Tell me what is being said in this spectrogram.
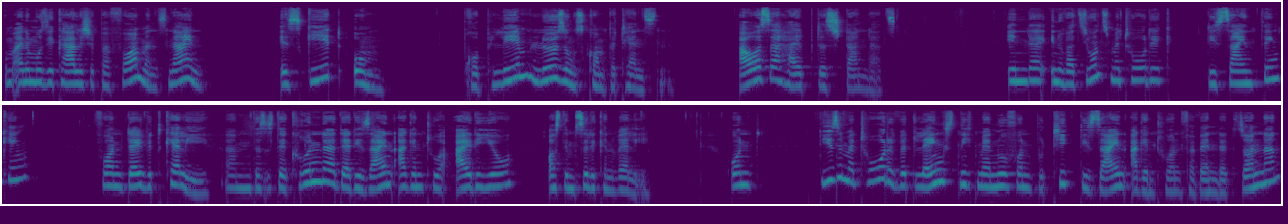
um eine musikalische Performance. Nein, es geht um Problemlösungskompetenzen außerhalb des Standards. In der Innovationsmethodik Design Thinking von David Kelly, ähm, das ist der Gründer der Designagentur IDEO aus dem Silicon Valley. Und diese Methode wird längst nicht mehr nur von Boutique-Design-Agenturen verwendet, sondern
